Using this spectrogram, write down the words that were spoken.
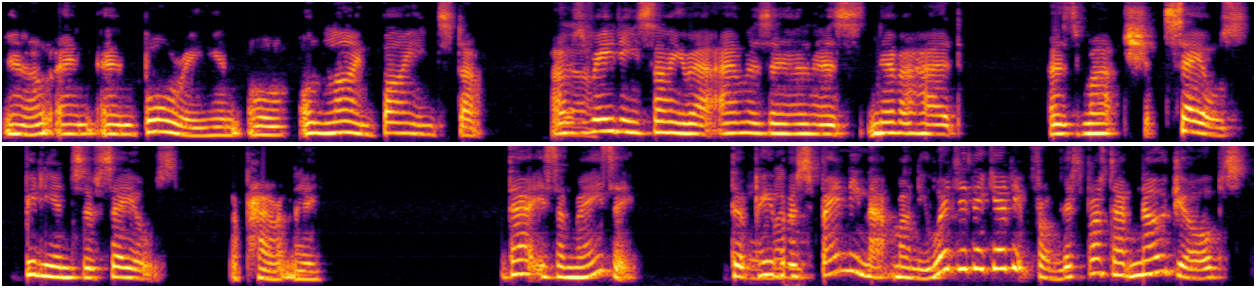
you know, and, and boring and or online buying stuff. I yeah. was reading something about Amazon has never had as much sales, billions of sales, apparently. That is amazing that well, people are spending that money. Where did they get it from? They're supposed to have no jobs.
